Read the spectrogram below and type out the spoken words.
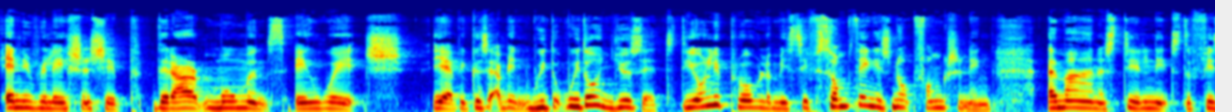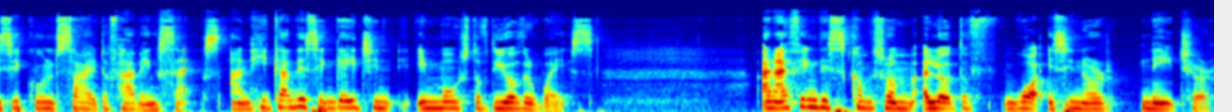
any relationship, there are moments in which yeah, because I mean, we, do, we don't use it. The only problem is if something is not functioning, a man still needs the physical side of having sex, and he can disengage in, in most of the other ways. And I think this comes from a lot of what is in our nature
